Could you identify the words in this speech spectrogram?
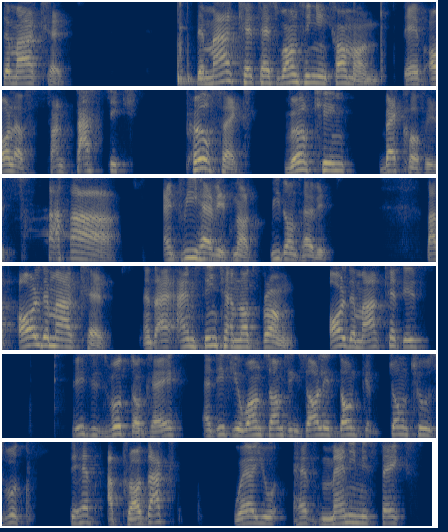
the market. The market has one thing in common. They have all a fantastic perfect working back office. and we have it not, we don't have it. But all the market, and I, I'm thinking I'm not wrong, all the market is, this is wood, okay? And if you want something solid, don't, don't choose wood. They have a product where you have many mistakes,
